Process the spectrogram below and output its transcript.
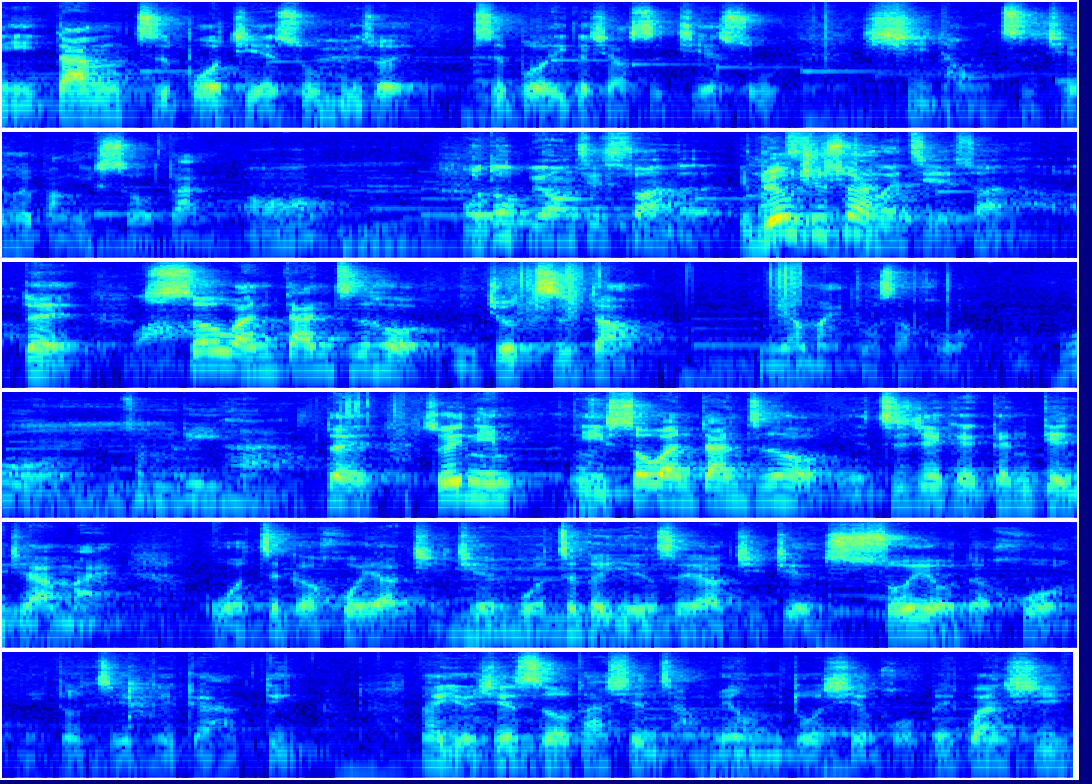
你当直播结束，比如说直播一个小时结束，系统直接会帮你收单。哦，我都不用去算了，你不用去算会结算好了。对，收完单之后你就知道你要买多少货。哇，这么厉害啊！对，所以你你收完单之后，你直接可以跟店家买，我这个货要几件，我这个颜色要几件，所有的货你都直接可以跟他订。那有些时候他现场没有那么多现货，没关系，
